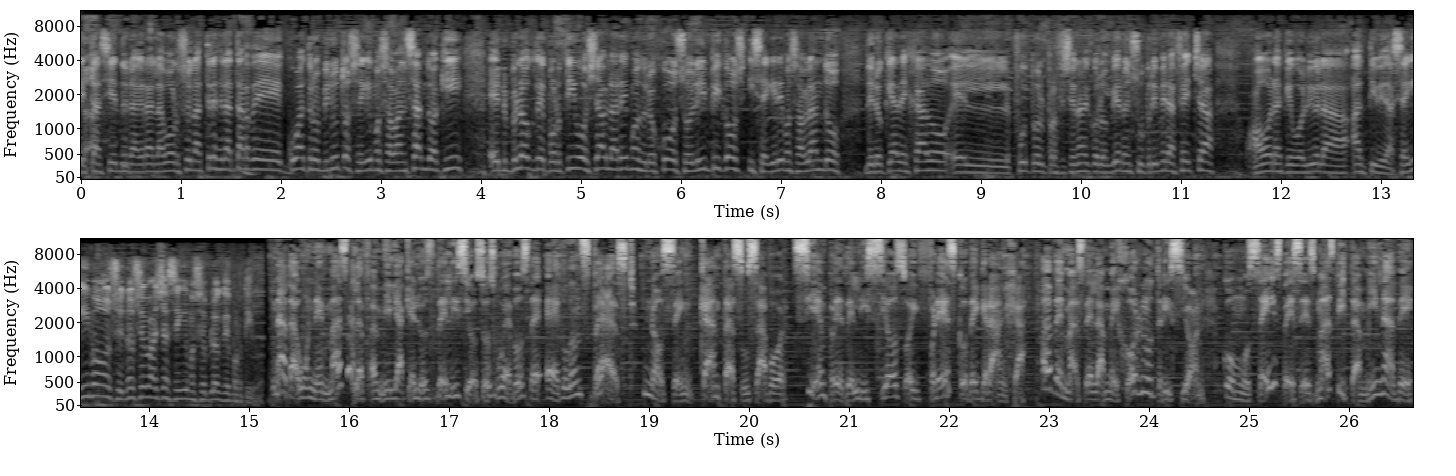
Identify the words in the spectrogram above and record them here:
está haciendo una gran labor. Son las 3 de la tarde, 4 minutos seguimos avanzando aquí en Blog Deportivo. Ya hablaremos de los Juegos Olímpicos y seguiremos hablando de lo que ha dejado el fútbol profesional colombiano en su primera fecha, ahora que volvió la actividad. Seguimos, no se vaya, seguimos en Blog Deportivo. Nada une más a la familia que los deliciosos huevos de Eggland's Best. Nos encanta su sabor, siempre delicioso y fresco de granja, además de la mejor nutrición, como seis veces más vitamina D,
